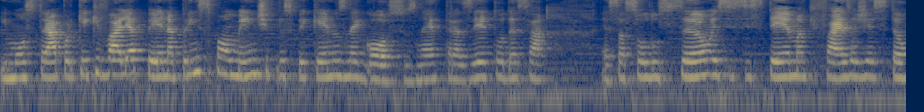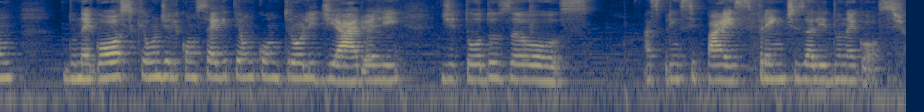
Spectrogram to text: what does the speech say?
e mostrar por que, que vale a pena, principalmente para os pequenos negócios, né? Trazer toda essa, essa solução, esse sistema que faz a gestão do negócio, que é onde ele consegue ter um controle diário ali de todos os as principais frentes ali do negócio?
